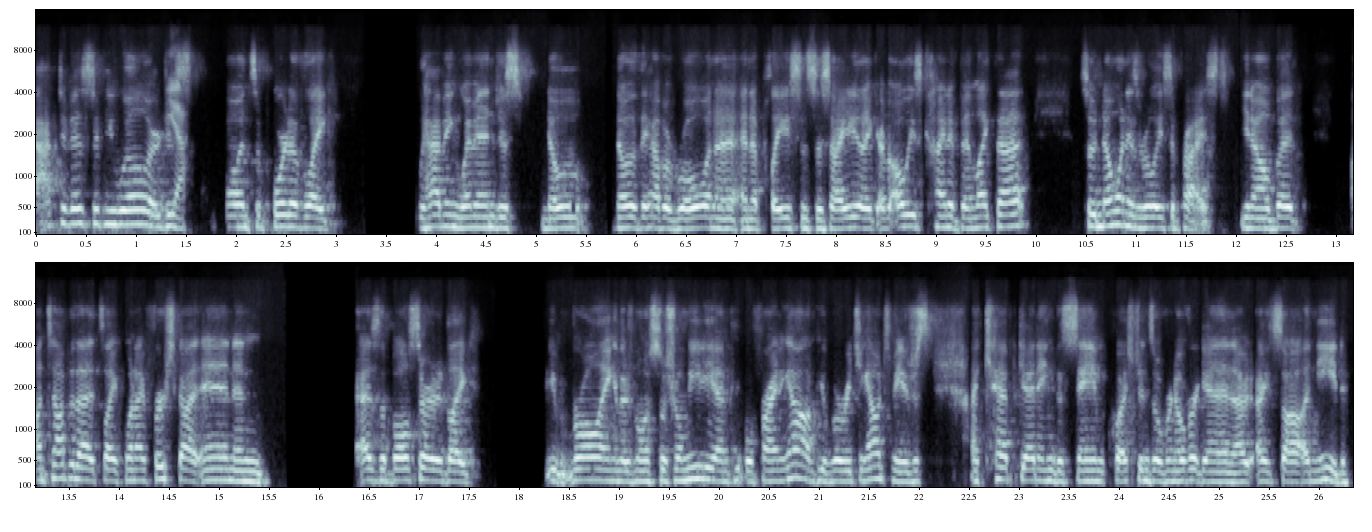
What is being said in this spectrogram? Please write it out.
activist, if you will, or just, yeah. you know, in support of like having women just know know that they have a role and a, and a place in society. Like I've always kind of been like that. So no one is really surprised, you know, but on top of that, it's like when I first got in and as the ball started like rolling and there's more social media and people finding out and people were reaching out to me, it was just, I kept getting the same questions over and over again. And I, I saw a need,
